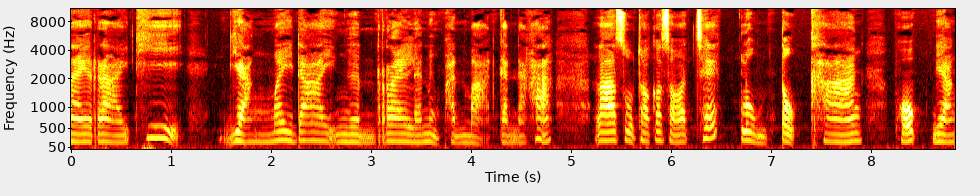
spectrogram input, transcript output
ในรายที่ยังไม่ได้เงินรายละ 1,000 บาทกันนะคะ ล่าสุดทกสเช็คกลุ่มตกค้าง พบยัง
